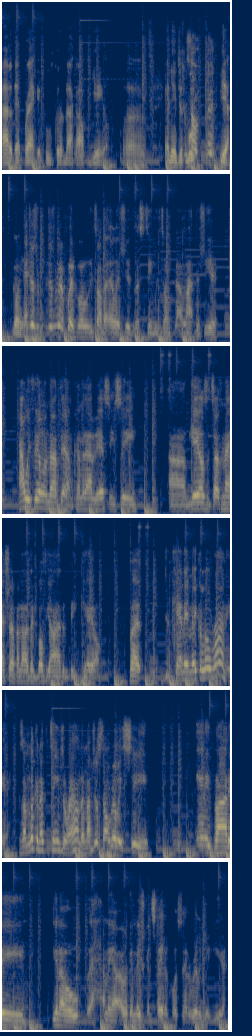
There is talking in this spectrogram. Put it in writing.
out of that bracket, who's going to knock off Yale. And then just So, uh, yeah, go ahead. and just just real quick, when we talk about LSU, that's the team we talked about a lot this year. How we feeling about them coming out of the SEC? Um, Yale's a tough matchup. I know I think both of y'all had to beat Yale, but do, can they make a little run here? Because I'm looking at the teams around them. I just don't really see anybody. You know, I mean, I look at Michigan State. Of course, they had a really good year.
